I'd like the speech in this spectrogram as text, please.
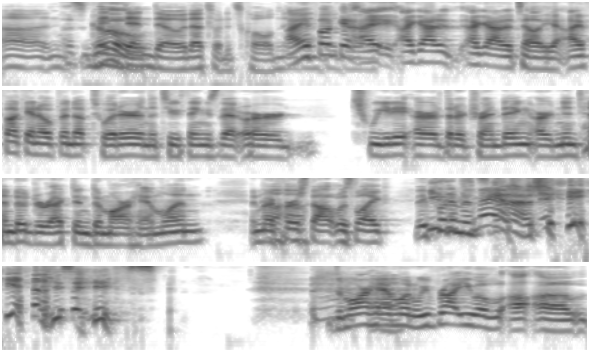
Uh, Let's go. Nintendo, that's what it's called. I fucking I I gotta I gotta tell you I fucking opened up Twitter and the two things that are tweeting or that are trending are Nintendo Direct and Damar Hamlin and my Uh-huh. first thought was like they He's put him in Smash. Smash. yeah. he's, Damar Uh, Hamlin, we've brought you a, a, a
